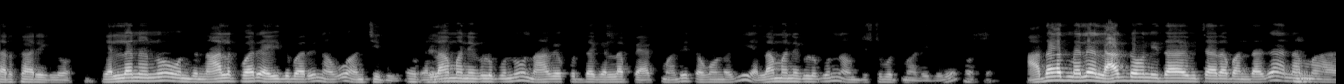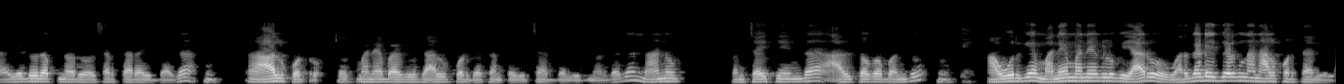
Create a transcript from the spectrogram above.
ತರಕಾರಿಗಳು ಎಲ್ಲನೂ ಒಂದು ನಾಲ್ಕು ಬಾರಿ ಐದು ಬಾರಿ ನಾವು ಹಂಚಿದೀವಿ. ಎಲ್ಲಾ ಮನೆಗಳಿಗೂ ನಾವೇ ಖುದ್ದಾಗಿ ಎಲ್ಲಾ ಪ್ಯಾಕ್ ಮಾಡಿ ತಗೊಂಡೋಗಿ ಎಲ್ಲಾ ಮನೆಗಳಿಗೂ ನಾವು ಡಿಸ್ಟ್ರಿಬ್ಯೂಟ್ ಮಾಡಿದೀವಿ. ಅದಾದ್ಮೇಲೆ ಲಾಕ್ ಡೌನ್ ಇದ ವಿಚಾರ ಬಂದಾಗ ನಮ್ಮ ಯಡಿಯೂರಪ್ಪನವರು ಸರ್ಕಾರ ಇದ್ದಾಗ ಹಾಲು ಕೊಟ್ರು. ಮನೆ ಬಾಗಿಲಿಗೆ ಹಾಲು ಕೊಡ್ಬೇಕಂತ ವಿಚಾರದಲ್ಲಿ ಇದ್ ಮಾಡಿದಾಗ ನಾನು ಪಂಚಾಯತಿಯಿಂದ ಹಾಲು ತಗೊಬಂದು. ಅವ್ರಿಗೆ ಮನೆ ಮನೆಗಳಿಗೂ ಯಾರು ಹೊರಗಡೆ ಇದ್ದವ್ರಿಗೆ ನಾನು ಹಾಲು ಕೊಡ್ತಾ ಇರ್ಲಿಲ್ಲ.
